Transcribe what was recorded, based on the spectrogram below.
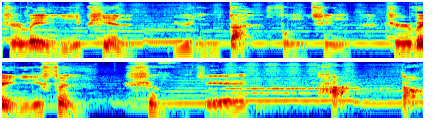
只为一片云淡风轻，只为一份圣洁坦荡。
